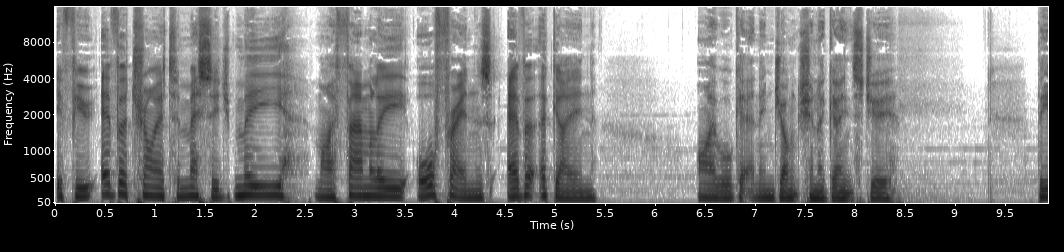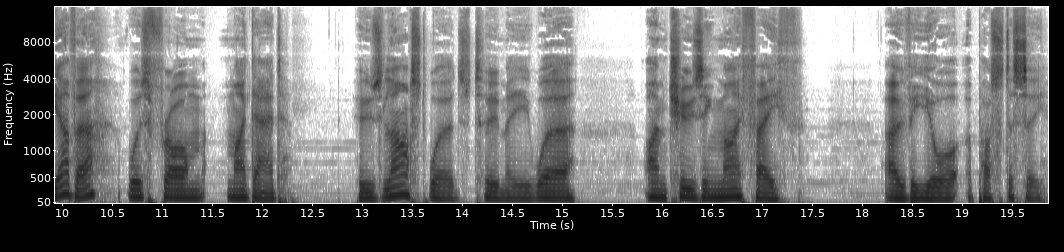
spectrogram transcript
If you ever try to message me, my family, or friends ever again, I will get an injunction against you. The other was from my dad, whose last words to me were, I'm choosing my faith over your apostasy.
